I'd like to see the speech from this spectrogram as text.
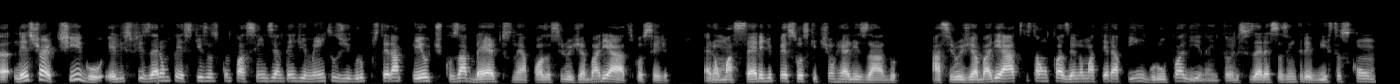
Uh, neste artigo, eles fizeram pesquisas com pacientes em atendimentos de grupos terapêuticos abertos, né, após a cirurgia bariátrica, ou seja, era uma série de pessoas que tinham realizado a cirurgia bariátrica e estavam fazendo uma terapia em grupo ali, né? Então eles fizeram essas entrevistas com,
